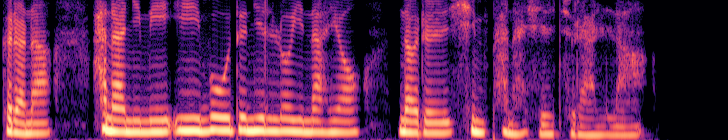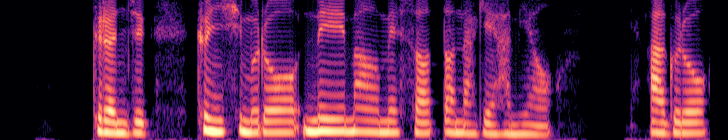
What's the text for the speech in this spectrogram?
그러나 하나님이 이 모든 일로 인하여 너를 심판하실 줄 알라. 그런즉 근심으로 내 마음에서 떠나게 하며 악으로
